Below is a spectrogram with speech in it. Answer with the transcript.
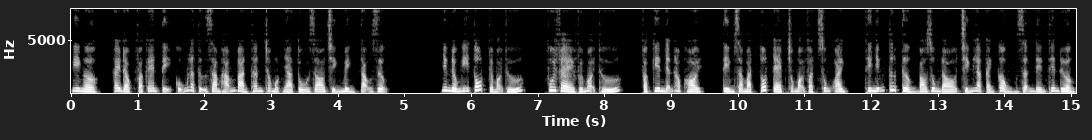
nghi ngờ, cay độc và ghen tị cũng là tự giam hãm bản thân trong một nhà tù do chính mình tạo dựng. Nhưng nếu nghĩ tốt về mọi thứ, vui vẻ với mọi thứ, và kiên nhẫn học hỏi, tìm ra mặt tốt đẹp trong mọi vật xung quanh, thì những tư tưởng bao dung đó chính là cánh cổng dẫn đến thiên đường,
